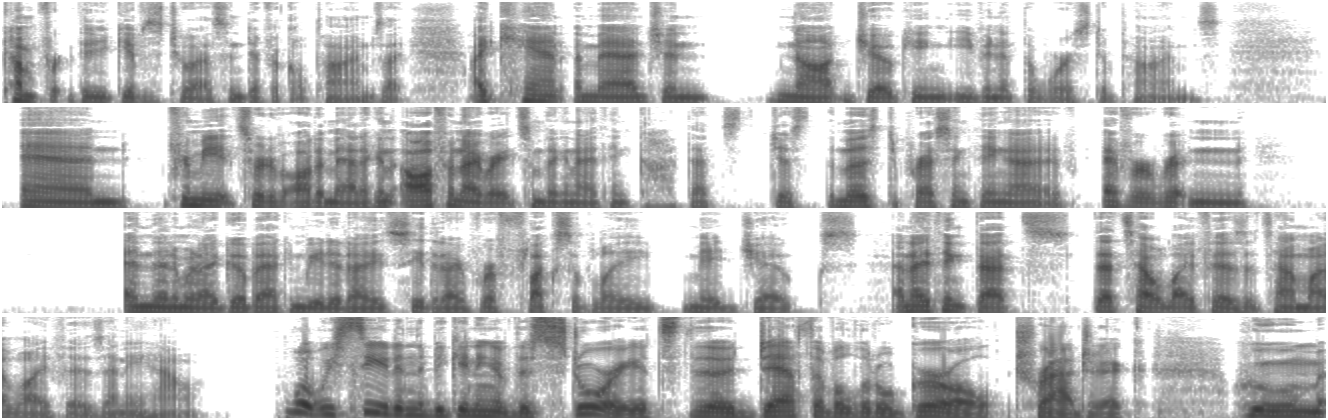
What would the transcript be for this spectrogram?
comfort that he gives to us in difficult times. I, I can't imagine not joking even at the worst of times. And for me, it's sort of automatic. And often I write something and I think, God, that's just the most depressing thing I've ever written. And then when I go back and read it, I see that I've reflexively made jokes. And I think that's that's how life is. It's how my life is, anyhow. Well, we see it in the beginning of this story. It's the death of a little girl, tragic, whom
